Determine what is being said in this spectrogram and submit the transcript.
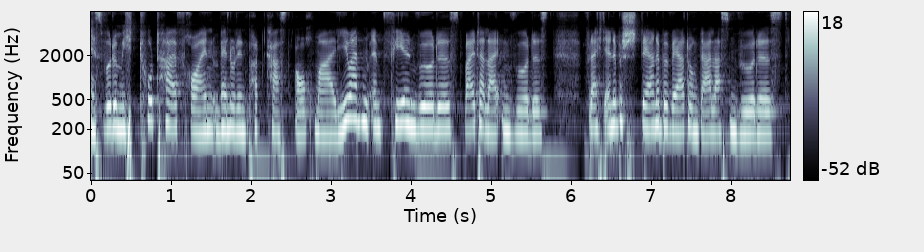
es würde mich total freuen, wenn du den Podcast auch mal jemandem empfehlen würdest, weiterleiten würdest, vielleicht eine Sternebewertung dalassen würdest.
